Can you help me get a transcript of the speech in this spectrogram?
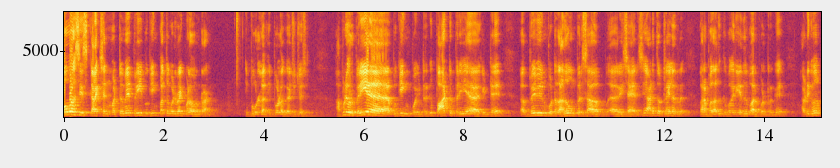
ஓவர்சீஸ் கலெக்ஷன் மட்டுமே ப்ரீ புக்கிங் பத்து கோடி ரூபாய்க்கு மேலே வருன்றாங்க. இப்போ உள்ள இப்போ உள்ள சுச்சுவேஷன் அப்படி ஒரு பெரிய புக்கிங் போயிட்டு இருக்கு. பாட்டு பெரிய ஹிட்டு ப்ரீவியூன்னு போட்டது அதுவும் பெருசாக ரீச் ஆயிடுச்சு அடுத்த ட்ரெய்லர் வரப்போது அதுக்கு பகுதி எதிர்பார்ப்புகள் அப்படிங்கும்போது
